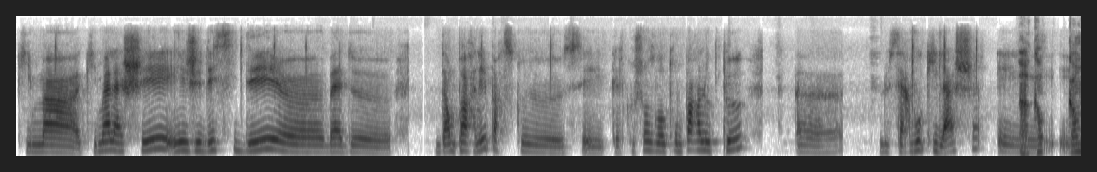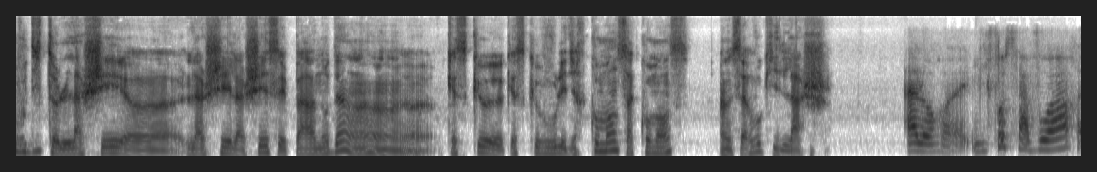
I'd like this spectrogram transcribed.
qui m'a qui m'a lâché et j'ai décidé euh, bah, de d'en parler parce que c'est quelque chose dont on parle peu. euh, le cerveau qui lâche. Et, Ah, quand, et- quand vous dites lâcher, euh, lâcher, lâcher, c'est pas anodin. hein. Euh, Qu'est-ce que, qu'est-ce que vous voulez dire? Comment ça commence un cerveau qui lâche? Alors, euh, il faut savoir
